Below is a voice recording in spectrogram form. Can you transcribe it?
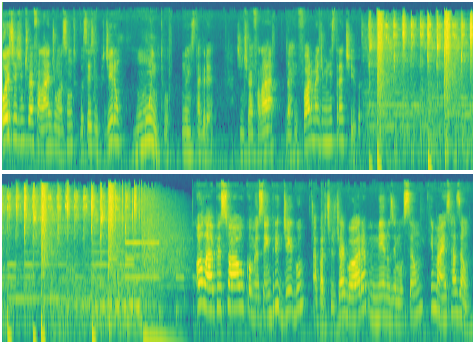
Hoje a gente vai falar de um assunto que vocês me pediram muito no Instagram. A gente vai falar da reforma administrativa. Olá, pessoal! Como eu sempre digo, a partir de agora, menos emoção e mais razão.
